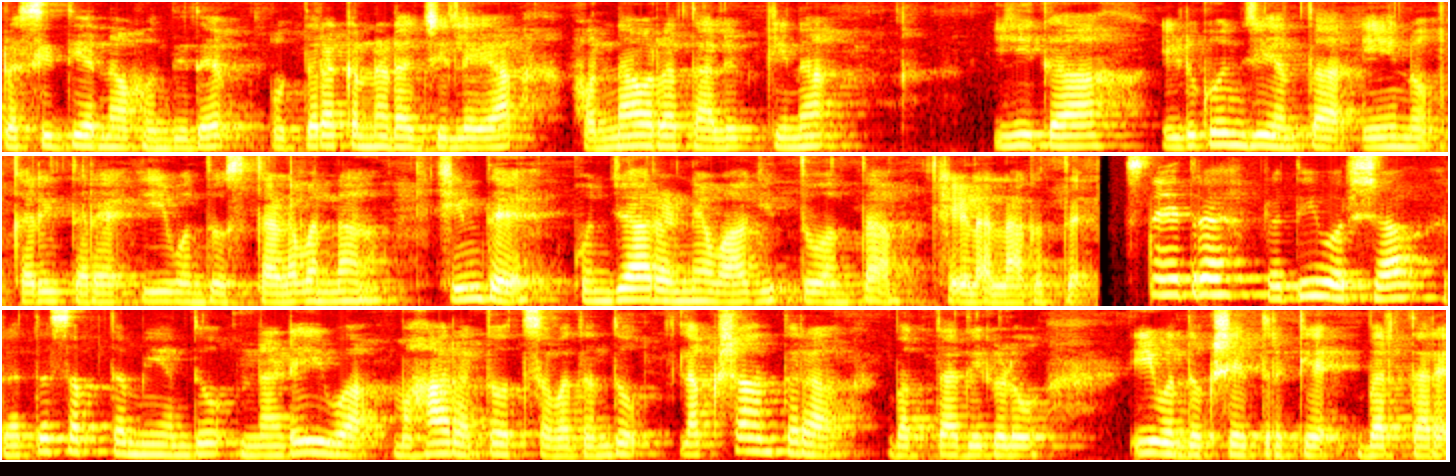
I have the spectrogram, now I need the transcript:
ಪ್ರಸಿದ್ಧಿಯನ್ನು ಹೊಂದಿದೆ. ಉತ್ತರ ಕನ್ನಡ ಜಿಲ್ಲೆಯ ಹೊನ್ನಾವರ ತಾಲೂಕಿನ ಈಗ ಇಡಗುಂಜಿ ಅಂತ ಏನು ಕರೀತಾರೆ ಈ ಒಂದು ಸ್ಥಳವನ್ನು ಹಿಂದೆ ಕುಂಜಾರಣ್ಯವಾಗಿತ್ತು ಅಂತ ಹೇಳಲಾಗುತ್ತೆ. ಸ್ನೇಹಿತರೆ, ಪ್ರತಿ ವರ್ಷ ರಥಸಪ್ತಮಿಯಂದು ನಡೆಯುವ ಮಹಾರಥೋತ್ಸವದಂದು ಲಕ್ಷಾಂತರ ಭಕ್ತಾದಿಗಳು ಈ ಒಂದು ಕ್ಷೇತ್ರಕ್ಕೆ ಬರ್ತಾರೆ.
